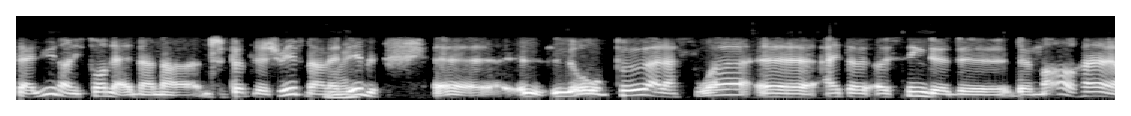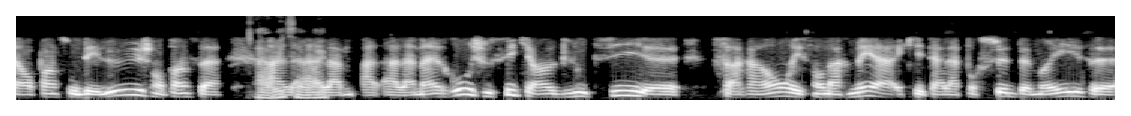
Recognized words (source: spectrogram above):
salut, dans l'histoire du peuple juif, dans la Bible, euh, l'eau peut à la fois euh, être un, signe de, mort. Hein. On pense au déluge, on pense à, ah la, mer Rouge aussi qui a englouti euh, Pharaon et son armée qui était à la poursuite de Moïse euh,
